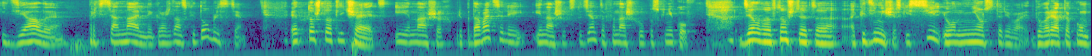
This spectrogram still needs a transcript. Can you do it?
идеалы профессиональной гражданской доблести – это то, что отличает и наших преподавателей, и наших студентов, и наших выпускников. Дело в том, что это академический стиль, и он не устаревает. Говоря о таком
